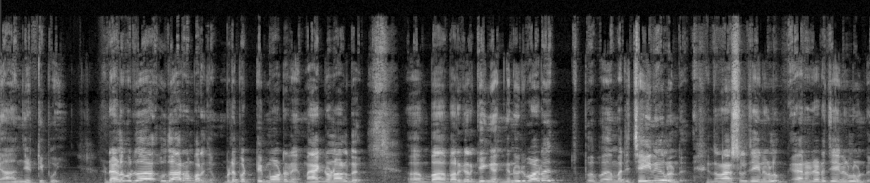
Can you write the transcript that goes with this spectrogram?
ഞാൻ ഞെട്ടിപ്പോയി. അയാൾ ഒരു ഉദാഹരണം പറഞ്ഞു. ഇവിടെ ഇപ്പോൾ ടിമോട്ടന് മാക്ഡൊണാൾഡ് ബർഗർ കിങ് ഇങ്ങനെ ഒരുപാട് മറ്റു ചെയിനുകളുണ്ട്. ഇന്റർനാഷണൽ ചെയിനുകളും കാനഡയുടെ ചെയിനുകളും ഉണ്ട്.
